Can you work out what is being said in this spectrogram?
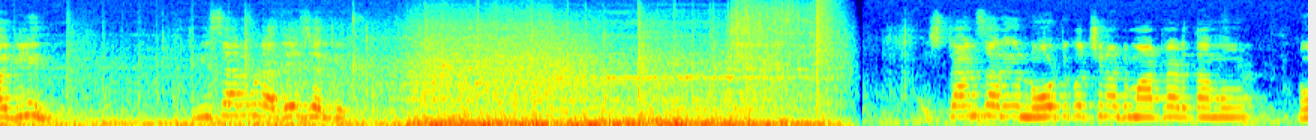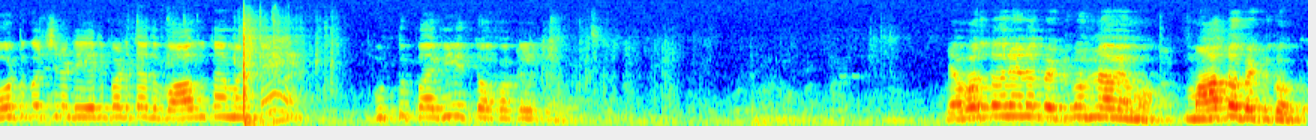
పగిలింది. ఈసారి కూడా అదే జరిగింది. ఇష్టానుసారంగా నోటుకు వచ్చినట్టు మాట్లాడతాము. నోటుకు వచ్చినట్టు ఏది పడితే అది వాగుతామంటే గుట్టు పగిలిద్ది ఒక్కొక్కరికి. ఎవరితోనైనా పెట్టుకుంటున్నావేమో మాతో పెట్టుకోకు.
